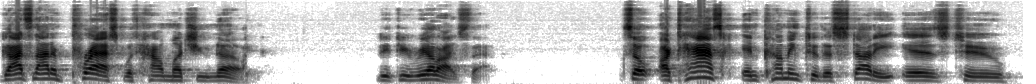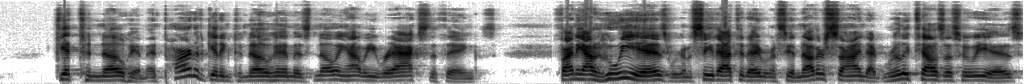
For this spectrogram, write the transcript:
God's not impressed with how much you know. Do you realize that? So our task in coming to this study is to get to know him. And part of getting to know him is knowing how he reacts to things, finding out who he is. We're going to see that today. We're going to see another sign that really tells us who he is.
